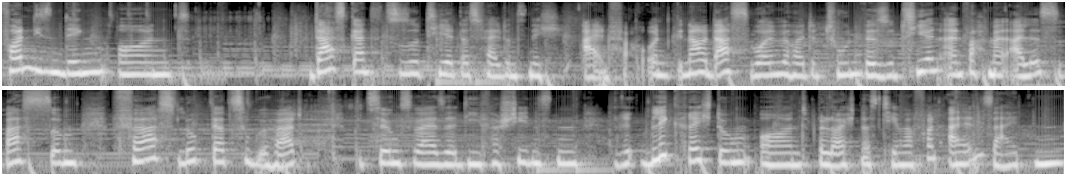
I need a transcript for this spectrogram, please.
von diesen Dingen und das Ganze zu sortieren, das fällt uns nicht einfach. Und genau das wollen wir heute tun. Wir sortieren einfach mal alles, was zum First Look dazugehört, beziehungsweise die verschiedensten Blickrichtungen und beleuchten das Thema von allen Seiten.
